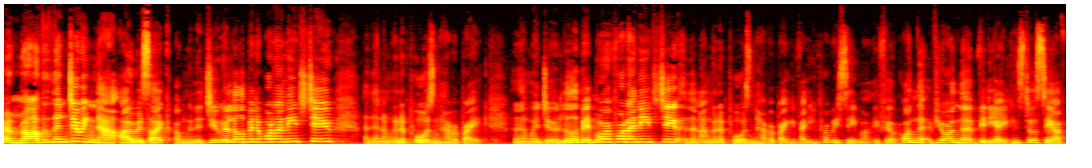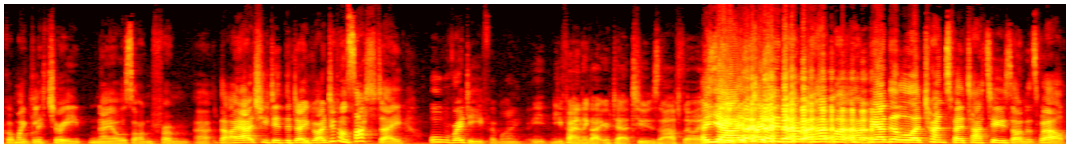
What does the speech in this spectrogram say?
And rather than doing that, I was like, I'm going to do a little bit of what I need to do, and then I'm going to pause and have a break, and then I'm going to do a little bit more of what I need to do, and then I'm going to pause and have a break. In fact, you can probably see my if you're on the if you're on the video, you can still see I've got my glittery nails on from uh, that I actually did the day, but I did on Saturday, already for my. You finally got your tattoos off, though. I Uh, yeah, I, I didn't have. I had my. We had little uh, transfer tattoos on as well.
